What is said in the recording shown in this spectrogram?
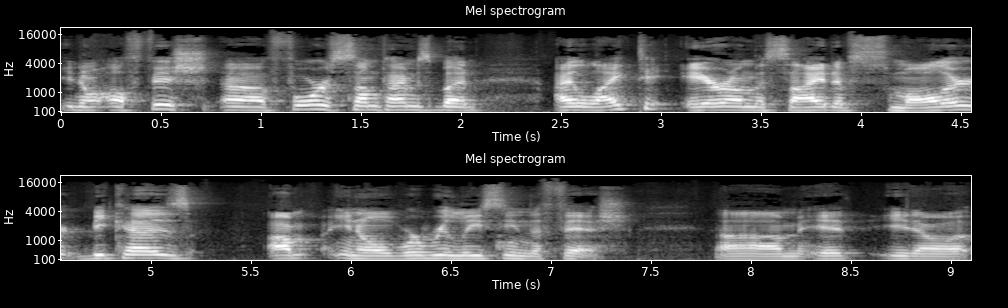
you know I'll fish uh, fours sometimes, but I like to err on the side of smaller because um you know we're releasing the fish. Um, it you know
